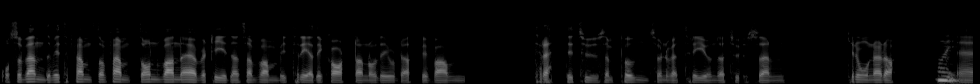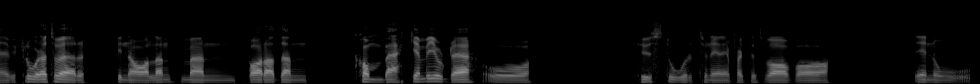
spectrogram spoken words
Och så vände vi till 15-15, vann övertiden, sen vann vi tredje kartan och det gjorde att vi vann 30 000 pund, så ungefär 300 000 kronor då. Eh, vi förlorade tyvärr finalen, men bara den comebacken vi gjorde och hur stor turneringen faktiskt var, var det är nog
